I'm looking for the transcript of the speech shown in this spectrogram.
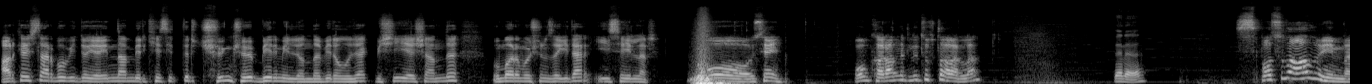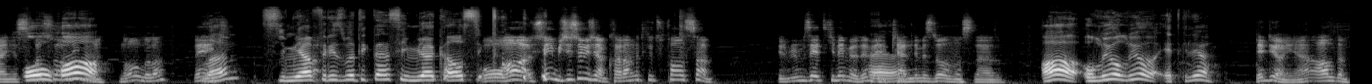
Arkadaşlar bu video yayından bir kesittir çünkü 1 milyonda bir olacak bir şey yaşandı. Umarım hoşunuza gider. İyi seyirler. Oo Hüseyin. Oğlum karanlık lütuf da var lan. Dene. Spatula almayayım bence. Spatula Oha! alayım mı? Ne oldu lan? Ne? Lan simya prizmatikten simya kaos çıktı. Oha Hüseyin bir şey söyleyeceğim. Karanlık lütuf alsam birbirimizi etkilemiyor değil mi? He. Kendimizde olması lazım. Aa oluyor oluyor etkiliyor. Ne diyorsun ya? Aldım.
